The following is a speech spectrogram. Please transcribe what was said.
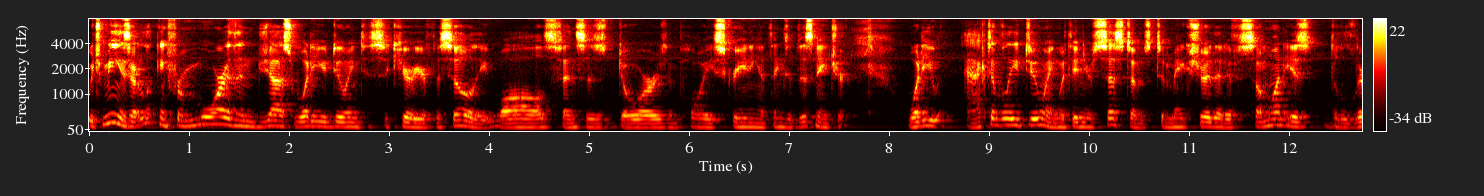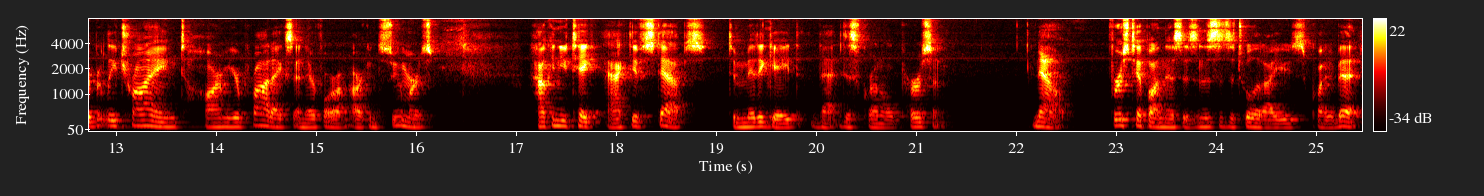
which means they're looking for more than just what are you doing to secure your facility walls, fences, doors, employee screening, and things of this nature. What are you actively doing within your systems to make sure that if someone is deliberately trying to harm your products and therefore our consumers, how can you take active steps to mitigate that disgruntled person? Now, first tip on this is, and this is a tool that I use quite a bit,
